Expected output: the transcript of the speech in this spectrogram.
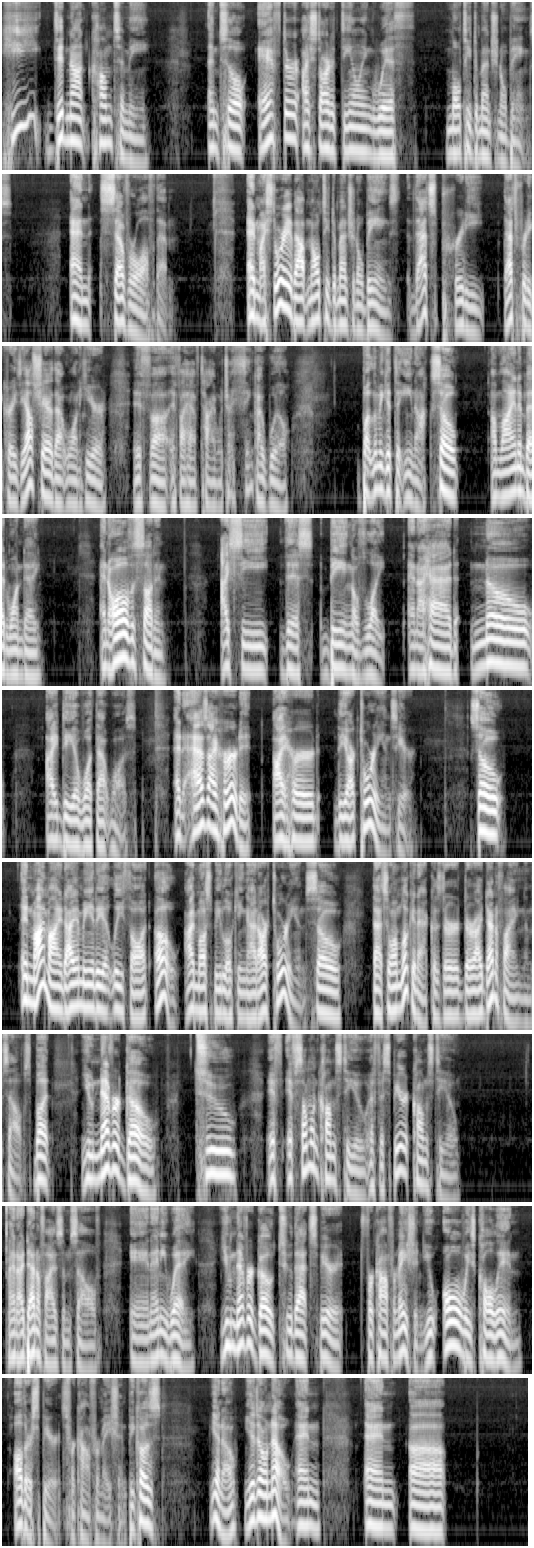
he did not come to me until after I started dealing with multidimensional beings and several of them. And my story about multidimensional beings, that's pretty that's pretty crazy. I'll share that one here if uh, if I have time, which I think I will. But let me get to Enoch. So I'm lying in bed one day, and all of a sudden, I see this being of light, and I had no idea what that was. And as I heard it, I heard the Arcturians here. So in my mind, I immediately thought, oh, I must be looking at Arcturians. So that's who I'm looking at because they're they're identifying themselves. But you never go to if if someone comes to you, if a spirit comes to you and identifies themselves in any way, you never go to that spirit for confirmation. You always call in other spirits for confirmation because you know, you don't know. And and uh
